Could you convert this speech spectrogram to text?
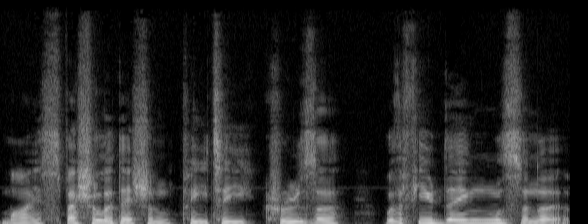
my special edition PT Cruiser with a few dings and a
